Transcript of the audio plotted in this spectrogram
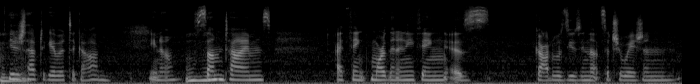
You just Mhm. have to give it to God. You know, Mhm. sometimes I think more than anything is God was using that situation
